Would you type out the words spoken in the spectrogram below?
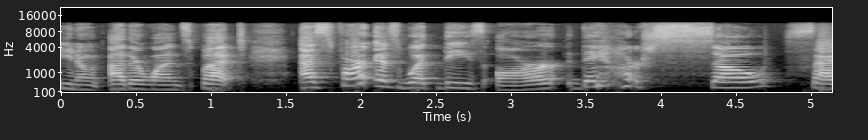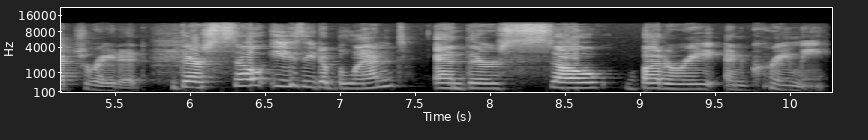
you know other ones but as far as what these are they are so saturated they're so easy to blend and they're so buttery and creamy.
